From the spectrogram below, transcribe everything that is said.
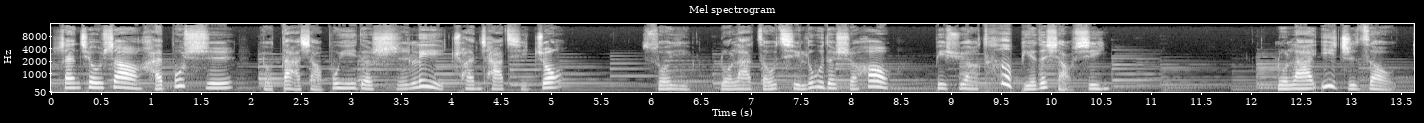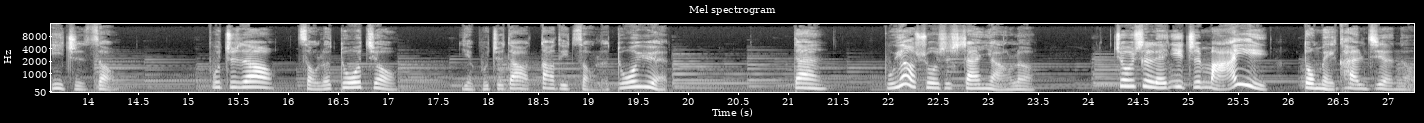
山丘上还不时有大小不一的石粒穿插其中。所以，罗拉走起路的时候必须要特别的小心。罗拉一直走，一直走，不知道走了多久，也不知道到底走了多远。但不要说是山羊了，就是连一只蚂蚁都没看见呢。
